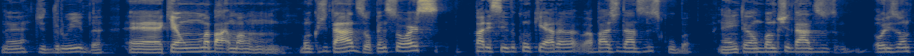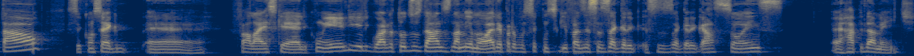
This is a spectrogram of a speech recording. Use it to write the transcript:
né, de Druida, é, que é uma, uma, um banco de dados open source parecido com o que era a base de dados do Scuba. Né? Então, é um banco de dados horizontal, você consegue é, falar SQL com ele e ele guarda todos os dados na memória para você conseguir fazer essas, agreg essas agregações é, rapidamente.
